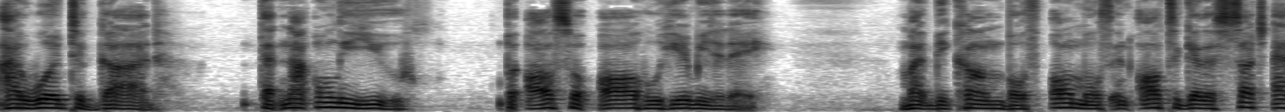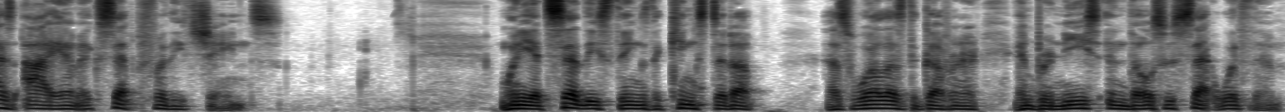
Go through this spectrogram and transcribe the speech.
I would to God that not only you, but also all who hear me today might become both almost and altogether such as I am, except for these chains. When he had said these things, the king stood up, as well as the governor, and Bernice and those who sat with them.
